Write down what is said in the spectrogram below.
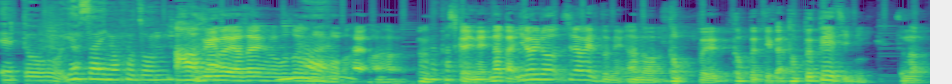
えっと、野菜の保存。ああ、冬の野菜の保存方法。はいはいはい。確かにね、なんかいろいろ調べるとね、あの、トップ、トップっていうか、トップページに、その、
